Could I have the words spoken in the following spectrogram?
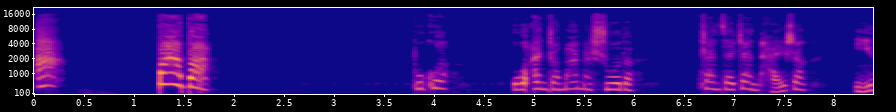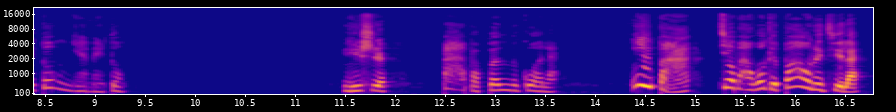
啊，爸爸！不过，我按照妈妈说的。站在站台上，一动也没动。于是，爸爸奔了过来，一把就把我给抱了起来。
